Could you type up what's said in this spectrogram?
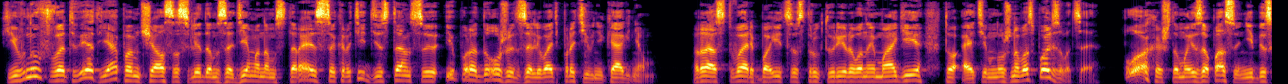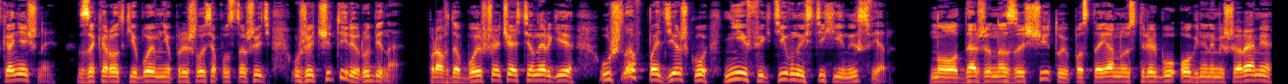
Кивнув в ответ, я помчался следом за демоном, стараясь сократить дистанцию и продолжить заливать противника огнем. Раз тварь боится структурированной магии, то этим нужно воспользоваться. Плохо, что мои запасы не бесконечны. За короткий бой мне пришлось опустошить уже четыре рубина. Правда, большая часть энергии ушла в поддержку неэффективных стихийных сфер. Но даже на защиту и постоянную стрельбу огненными шарами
